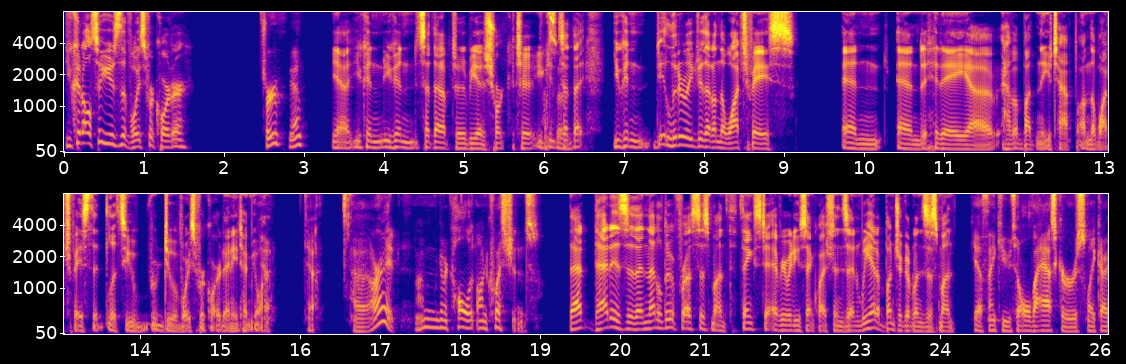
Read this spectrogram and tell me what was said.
You could also use the voice recorder. True. Yeah. Yeah, you can you can set that up to be a shortcut. To, you can set that. You can literally do that on the watch face, and and hit a uh, have a button that you tap on the watch face that lets you do a voice record anytime you want. Yeah. Uh, all right. I'm going to call it on questions. That that is then that'll do it for us this month. Thanks to everybody who sent questions, and we had a bunch of good ones this month. Yeah. Thank you to all the askers. Like I,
